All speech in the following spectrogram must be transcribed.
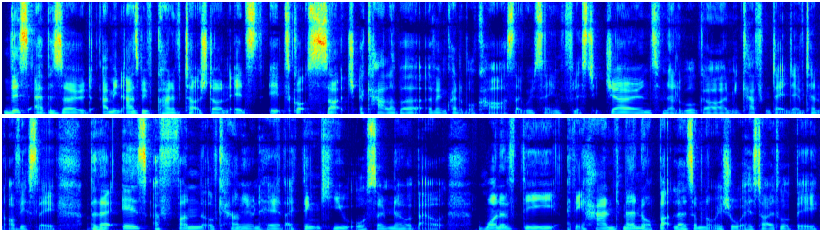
This episode, I mean, as we've kind of touched on, it's it's got such a caliber of incredible cast. Like we were saying, Felicity Jones, Fenella Woolgar, I mean, Catherine Tate and David Tennant, obviously. But there is a fun little cameo in here that I think you also know about. One of the, I think, handmen or butlers, I'm not really sure what his title would be,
